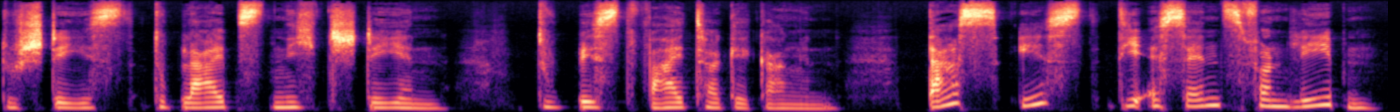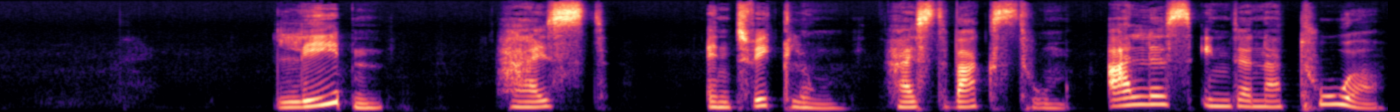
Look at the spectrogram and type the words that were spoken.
Du stehst, du bleibst nicht stehen, du bist weitergegangen. Das ist die Essenz von Leben. Leben heißt Entwicklung, heißt Wachstum. Alles in der Natur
